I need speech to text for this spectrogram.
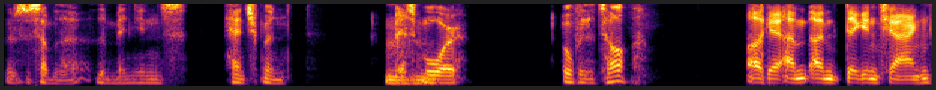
Those are some of the the minions henchmen. A bit Mhm. more over the top. Okay, I'm I'm digging Chang.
